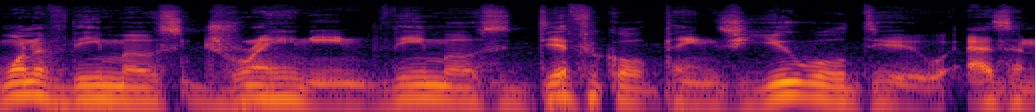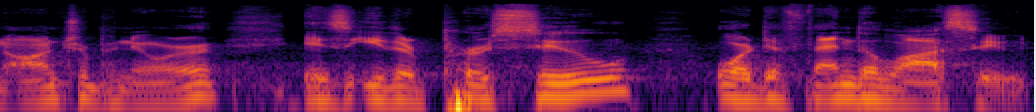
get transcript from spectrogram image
One of the most draining, the most difficult things you will do as an entrepreneur is either pursue or defend a lawsuit.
